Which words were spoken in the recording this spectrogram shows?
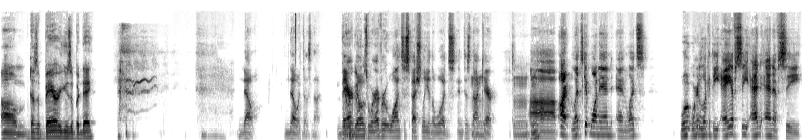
Um, does a bear use a bidet? no, no, it does not. There bear go. goes wherever it wants, especially in the woods, and does not mm-hmm. care. Mm-hmm. Um, all right, let's get one in, and let's. We're, we're going to look at the AFC and NFC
